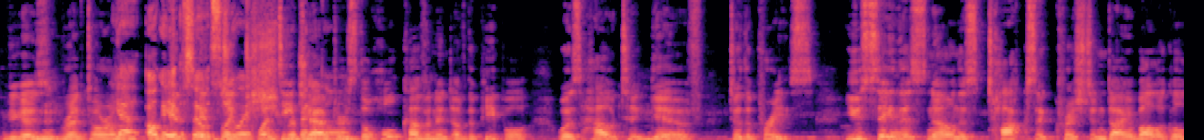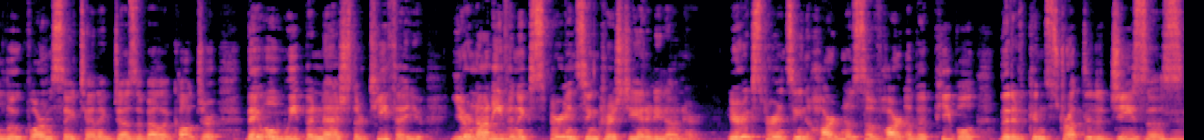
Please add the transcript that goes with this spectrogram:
Have you guys read Torah? Mm-hmm. Yeah, okay, It's, so it's like 20 rabbinical- chapters. The whole covenant of the people was how to Mm-hmm. give to the priests. You say this now in this toxic Christian, diabolical, lukewarm, satanic, Jezebelic culture, they will weep and gnash their teeth at you. You're not even experiencing Christianity down here. You're experiencing hardness of heart of a people that have constructed a Jesus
